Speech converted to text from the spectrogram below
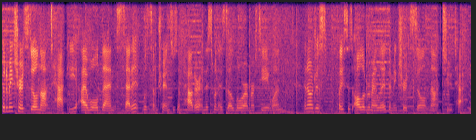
So to make sure it's still not tacky, I will then set it with some translucent powder, and this one is the Laura Mercier one. And I'll just place this all over my lids and make sure it's still not too tacky.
